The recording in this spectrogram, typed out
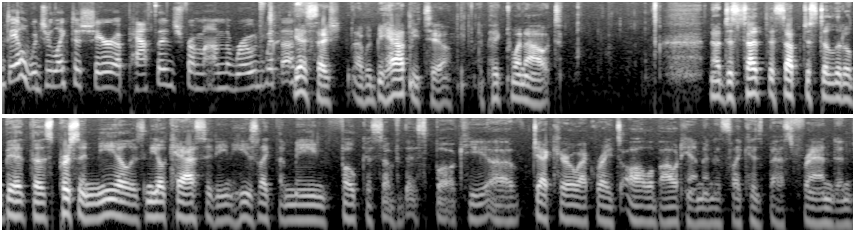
Dale, would you like to share a passage from On the Road with us? Yes, I, I would be happy to. I picked one out. Now, to set this up just a little bit, this person, Neal, is Neal Cassady, and he's like the main focus of this book. He, uh, Jack Kerouac writes all about him, and it's like his best friend, and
